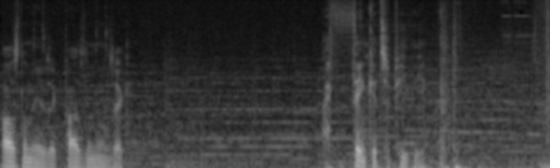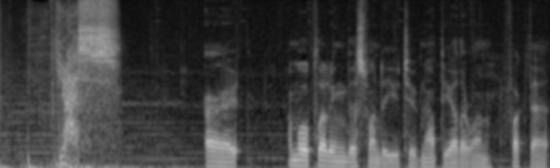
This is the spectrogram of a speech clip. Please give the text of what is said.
Pause the music, pause the music. I think it's a PB. Yes! Alright. I'm uploading this one to YouTube, not the other one. Fuck that.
